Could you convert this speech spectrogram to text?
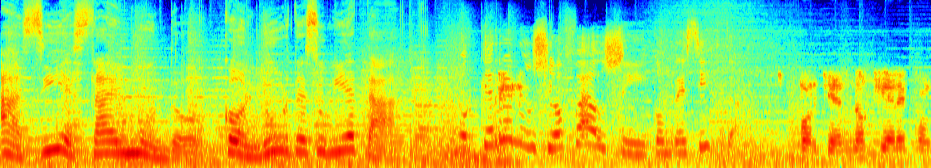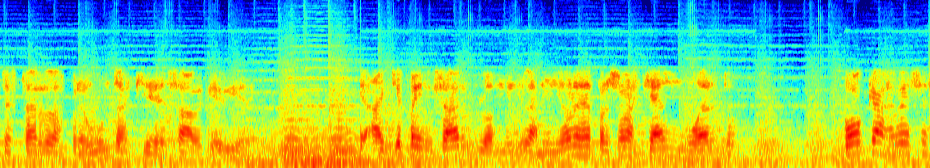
Así está el mundo, con Lourdes Subieta. ¿Por qué renunció Fauci, congresista? Porque él no quiere contestar las preguntas que sabe que vienen. Hay que pensar los, las millones de personas que han muerto Pocas veces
